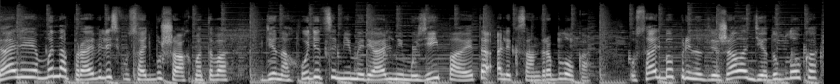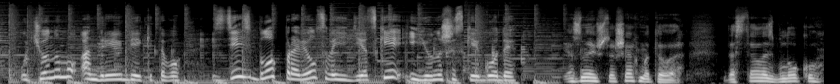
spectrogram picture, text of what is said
Далее мы направились в усадьбу Шахматова, где находится мемориальный музей поэта Александра Блока. Усадьба принадлежала деду Блока, ученому Андрею Бекетову. Здесь Блок провел свои детские и юношеские годы. Я знаю, что Шахматова досталось Блоку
